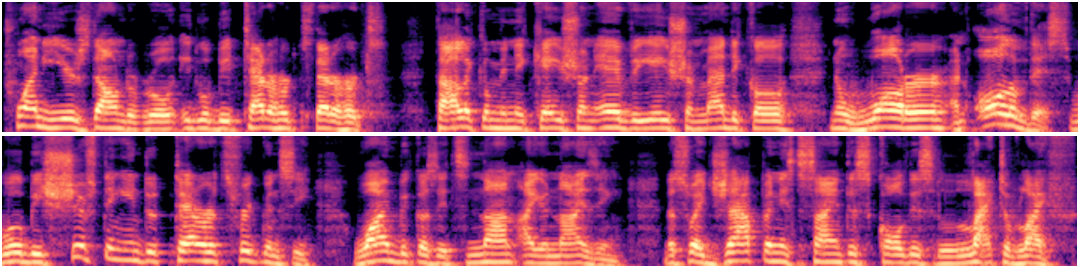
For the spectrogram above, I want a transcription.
20 years down the road, it will be terahertz, terahertz telecommunication, aviation, medical, you know, water, and all of this will be shifting into terahertz frequency. Why? Because it's non-ionizing. That's why Japanese scientists call this light of life.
